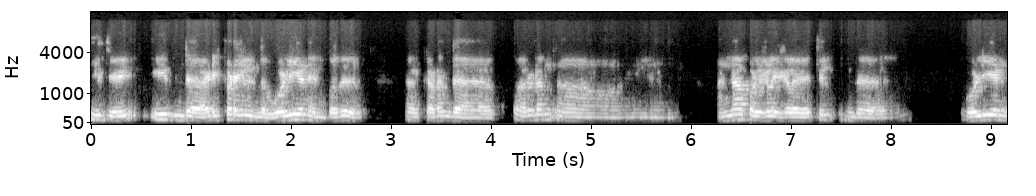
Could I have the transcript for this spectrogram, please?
இது இந்த அடிப்படையில் இந்த ஒளியன் என்பது கடந்த வருடம் அண்ணா பல்கலைக்கழகத்தில் இந்த ஒளியன்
